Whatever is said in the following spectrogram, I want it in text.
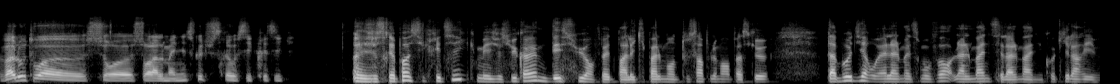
Valou, toi, euh, sur, euh, sur l'Allemagne, est-ce que tu serais aussi critique? Je ne serais pas aussi critique, mais je suis quand même déçu en fait par l'équipe allemande, tout simplement parce que tu as beau dire ouais l'Allemagne c'est mon fort, l'Allemagne c'est l'Allemagne, quoi qu'il arrive.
